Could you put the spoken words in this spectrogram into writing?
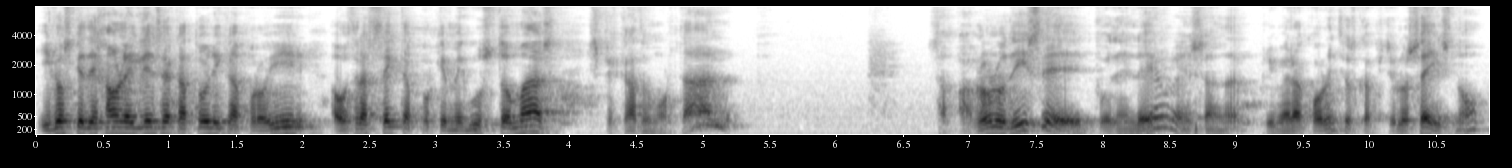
Y los que dejaron la iglesia católica por ir a otra secta porque me gustó más, es pecado mortal. San Pablo lo dice, pueden leerlo en 1 Corintios capítulo 6, ¿no?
